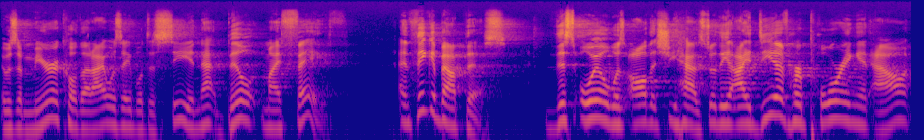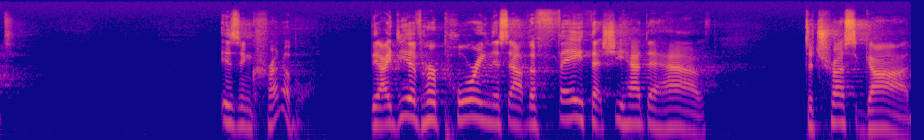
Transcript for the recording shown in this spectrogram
It was a miracle that I was able to see, and that built my faith. And think about this this oil was all that she had. So the idea of her pouring it out is incredible. The idea of her pouring this out, the faith that she had to have to trust God.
